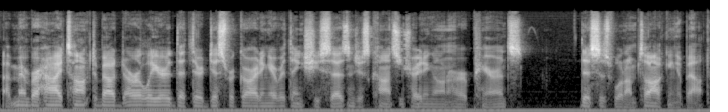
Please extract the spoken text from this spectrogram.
Uh, remember how I talked about earlier that they're disregarding everything she says and just concentrating on her appearance? This is what I'm talking about.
